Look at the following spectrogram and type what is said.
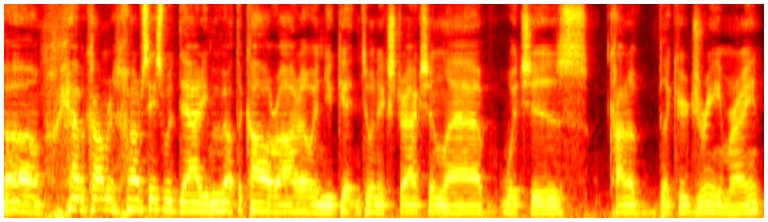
um, have a conversation with dad. You move out to Colorado and you get into an extraction lab, which is kind of like your dream, right?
